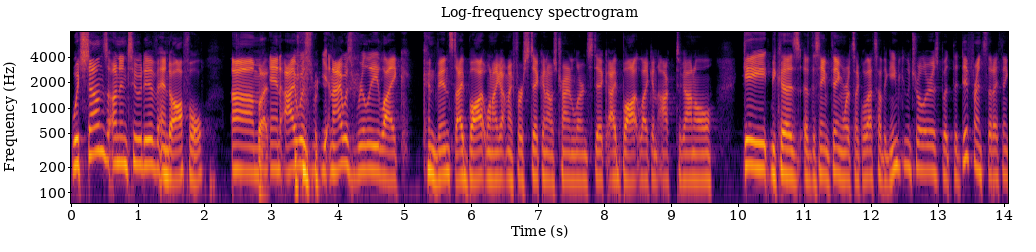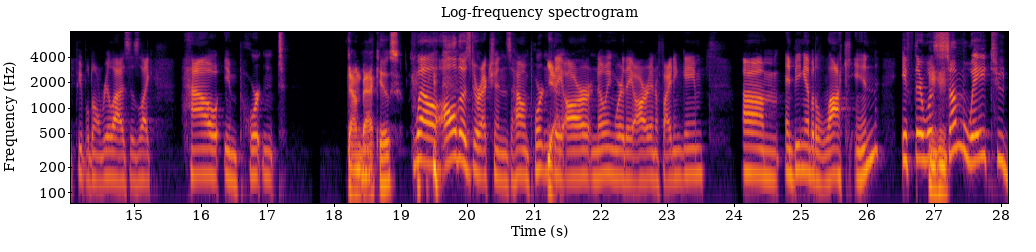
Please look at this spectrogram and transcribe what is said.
which sounds unintuitive and awful. Um, But- and I was and I was really like convinced. I bought when I got my first stick and I was trying to learn stick. I bought like an octagonal gate because of the same thing where it's like, well, that's how the game controller is. But the difference that I think people don't realize is like how important Down back is. well, all those directions, how important Yeah. they are, knowing where they are in a fighting game, um, and being able to lock in. If there was Mhm. some way to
